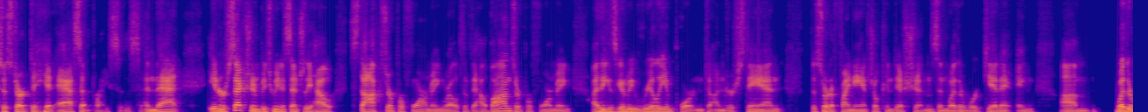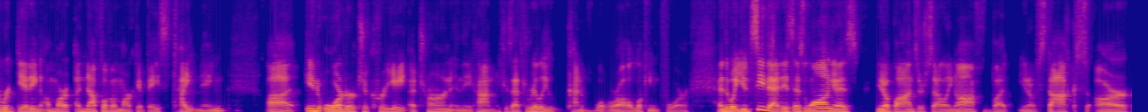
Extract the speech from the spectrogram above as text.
to start to hit asset prices? And that intersection between essentially how stocks are performing relative to how bonds are performing i think is going to be really important to understand the sort of financial conditions and whether we're getting um, whether we're getting a mark enough of a market based tightening uh, in order to create a turn in the economy because that's really kind of what we're all looking for. And the way you'd see that is as long as you know bonds are selling off but you know stocks are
